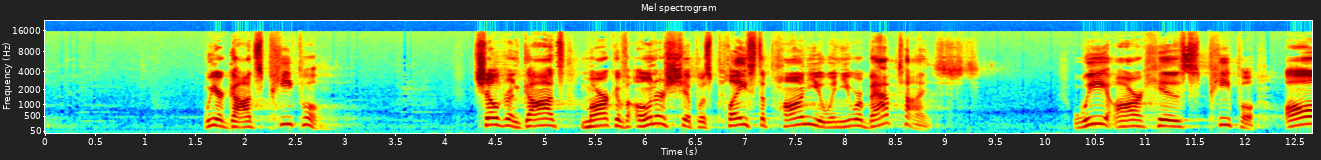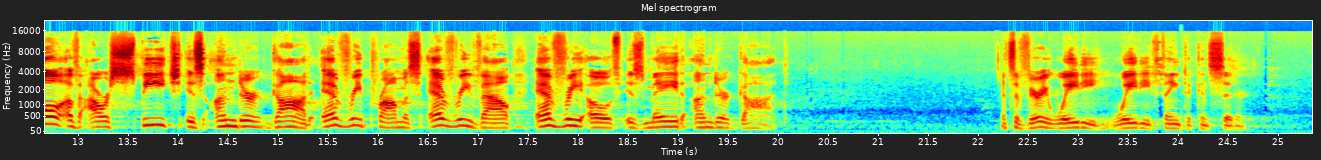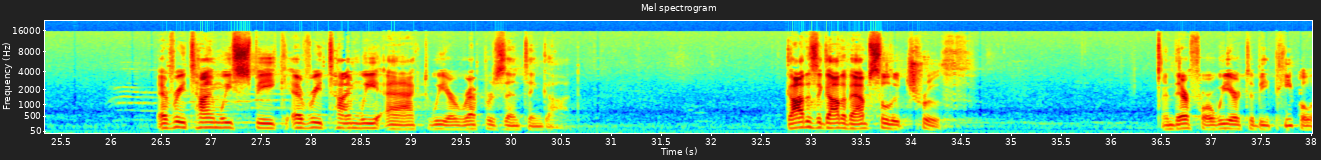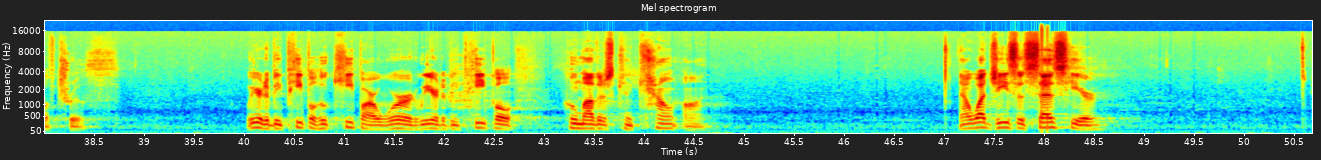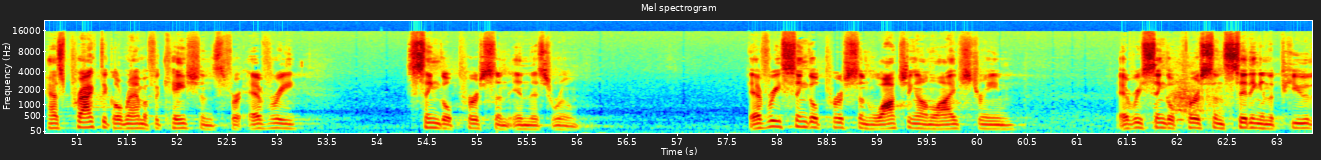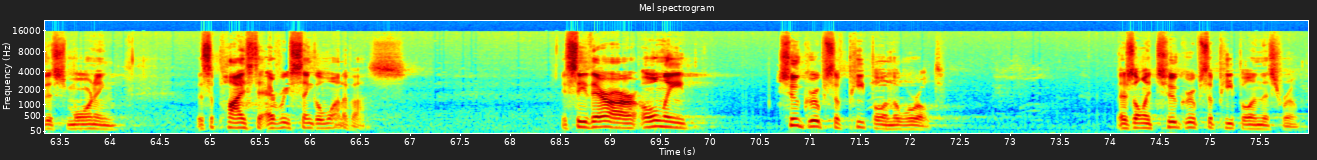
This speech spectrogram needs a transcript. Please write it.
We are God's people. Children, God's mark of ownership was placed upon you when you were baptized. We are His people. All of our speech is under God. Every promise, every vow, every oath is made under God. It's a very weighty, weighty thing to consider. Every time we speak, every time we act, we are representing God. God is a God of absolute truth. And therefore, we are to be people of truth. We are to be people who keep our word. We are to be people whom others can count on. Now, what Jesus says here has practical ramifications for every single person in this room. Every single person watching on live stream, every single person sitting in the pew this morning. This applies to every single one of us. You see, there are only two groups of people in the world. There's only two groups of people in this room.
